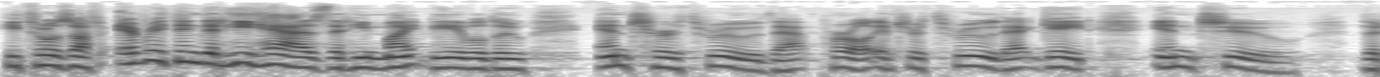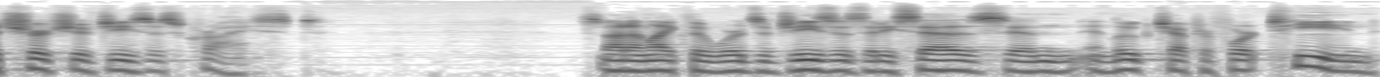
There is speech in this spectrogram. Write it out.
He throws off everything that he has that he might be able to enter through that pearl, enter through that gate into the church of Jesus Christ. It's not unlike the words of Jesus that he says in, in Luke chapter 14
